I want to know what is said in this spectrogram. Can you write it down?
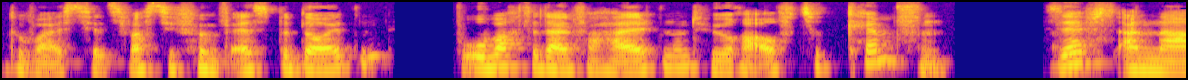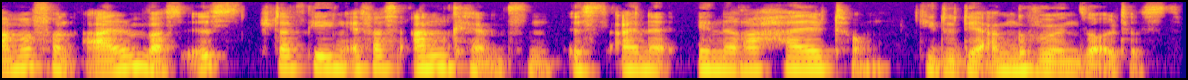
Du weißt jetzt, was die 5S bedeuten. Beobachte dein Verhalten und höre auf zu kämpfen. Selbstannahme von allem, was ist, statt gegen etwas ankämpfen, ist eine innere Haltung, die du dir angewöhnen solltest.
